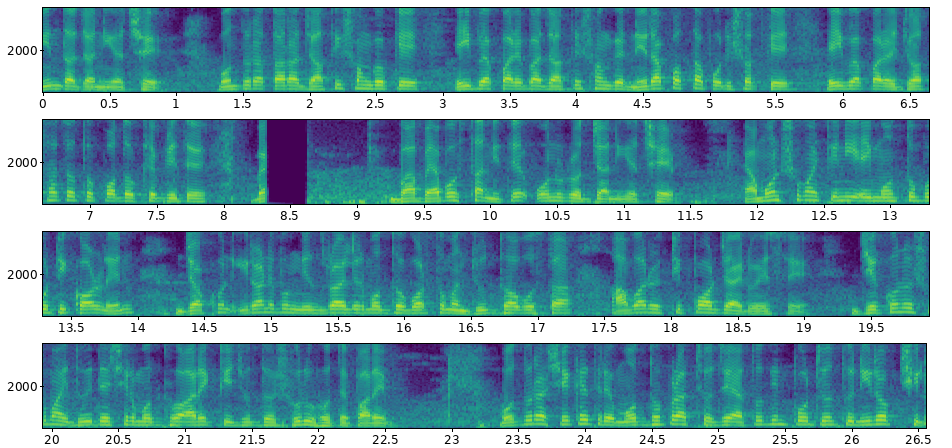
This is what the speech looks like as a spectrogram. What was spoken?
নিন্দা জানিয়েছে। বন্ধুরা, তারা জাতিসংঘকে এই ব্যাপারে বা জাতিসংঘের নিরাপত্তা পরিষদকে এই ব্যাপারে যথাযথ পদক্ষেপ নিতে বা ব্যবস্থা নিতে অনুরোধ জানিয়েছে। এমন সময় তিনি এই মন্তব্যটি করলেন, যখন ইরান এবং ইসরায়েলের মধ্যে বর্তমান যুদ্ধ অবস্থা আবারও একটি পর্যায়ে রয়েছে। যে কোনো সময় দুই দেশের মধ্যে আরেকটি যুদ্ধ শুরু হতে পারে। বন্ধুরা, সেক্ষেত্রে মধ্যপ্রাচ্য যে এতদিন পর্যন্ত নীরব ছিল,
